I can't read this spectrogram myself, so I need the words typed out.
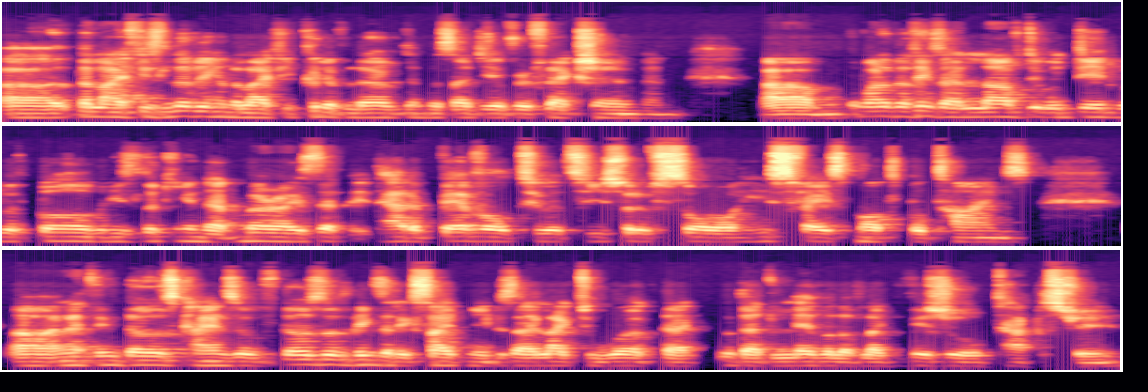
uh, the life he's living and the life he could have lived, and this idea of reflection and um, one of the things I loved that we did with Bill when he's looking in that mirror is that it had a bevel to it, so you sort of saw his face multiple times. Uh, and I think those kinds of those are the things that excite me because I like to work that with that level of like visual tapestry.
